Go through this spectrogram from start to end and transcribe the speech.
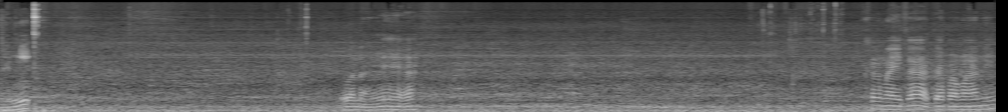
อย่างนี้ ตัวไหนฮะข้างในก็จะประมาณนี้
